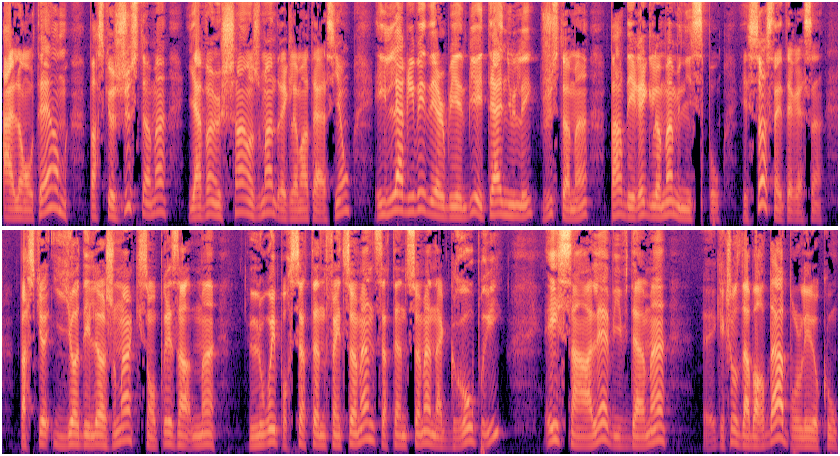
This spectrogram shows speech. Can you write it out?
à long terme parce que justement, il y avait un changement de réglementation et l'arrivée d'Airbnb a été annulée justement par des règlements municipaux. Et ça, c'est intéressant parce qu'il y a des logements qui sont présentement loués pour certaines fins de semaine, certaines semaines à gros prix et ça enlève évidemment quelque chose d'abordable pour les locaux.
